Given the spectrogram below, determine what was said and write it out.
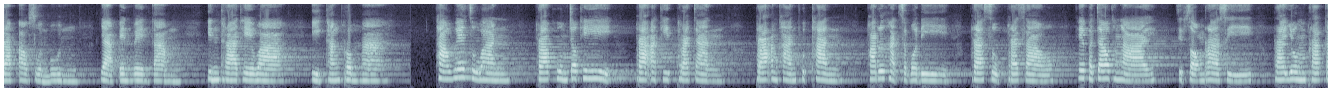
รับเอาส่วนบุญ อย่าเป็นเวรกรรมอินทราเทวา อีกทั้งพรมมาท้าวเวสสุวรรณ พระภูมิเจ้าที่ พระอาทิตย์พระจันทร์ พระอังคารพุทธัน พระฤหัสบดี พระศุกร์พระเสาร์เทพเจ้าทั้งหลาย สิบสองราศี พระยมพระก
